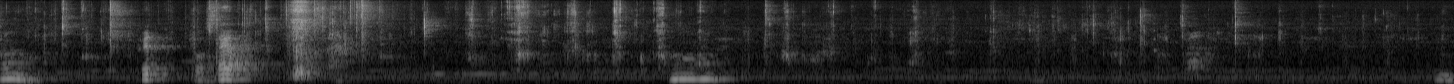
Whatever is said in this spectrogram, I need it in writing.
อืม เผ็ดก็แซ่บอืมอืม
